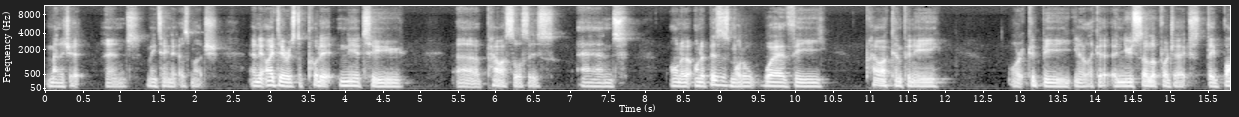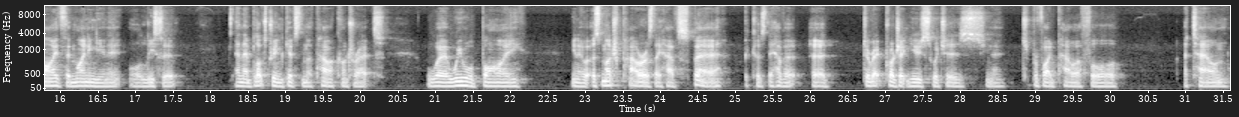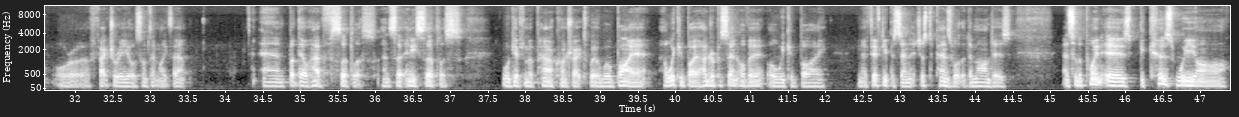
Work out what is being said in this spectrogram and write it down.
manage it and maintain it as much. And the idea is to put it near to uh, power sources and on a on a business model where the power company or it could be you know like a, a, new solar project. They buy the mining unit or lease it and then blockstream gives them a power contract where we will buy you know as much power as they have spare because they have a, a direct project use which is you know to provide power for a town or a factory or something like that. And but they'll have surplus. And so any surplus we'll give them a power contract where we'll buy it and we could buy 100% of it or we could buy you know, 50%. It just depends what the demand is. And so the point is because we are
